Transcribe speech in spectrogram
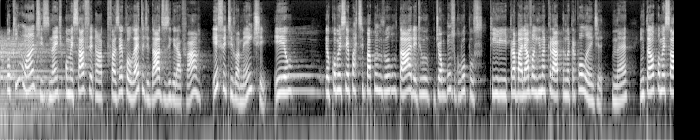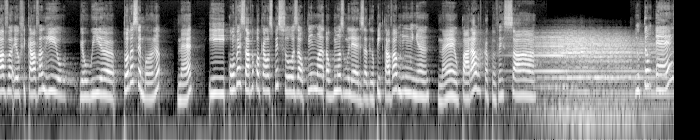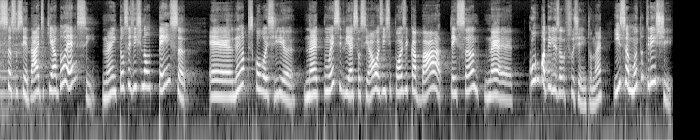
Um pouquinho antes, né, de começar a fazer a coleta de dados e gravar, efetivamente, eu eu comecei a participar como voluntária de, de alguns grupos que trabalhavam ali na, na Cracolândia, né? Então eu começava, eu ficava ali, eu, eu ia toda semana, né? E conversava com aquelas pessoas, algumas, algumas mulheres, eu pintava a unha, né? Eu parava para conversar. Então é essa sociedade que adoece, né? Então se a gente não pensa é, na psicologia, né, com esse viés social, a gente pode acabar pensando, né, culpabilizando o sujeito, né? Isso é muito triste.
